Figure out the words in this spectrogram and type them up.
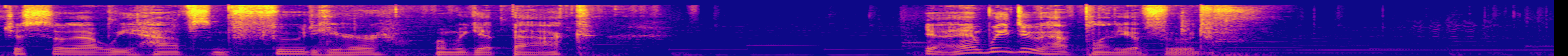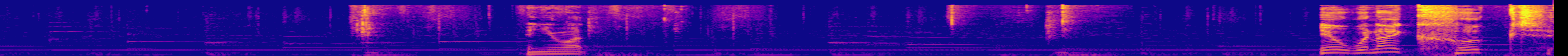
Just so that we have some food here when we get back. Yeah, and we do have plenty of food. And you know what? You know, when I cooked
